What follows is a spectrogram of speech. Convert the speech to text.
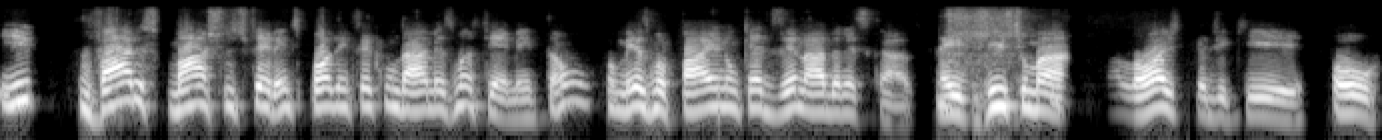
e vários machos diferentes podem fecundar a mesma fêmea. Então, o mesmo pai não quer dizer nada nesse caso. Existe uma, uma lógica de que, ou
